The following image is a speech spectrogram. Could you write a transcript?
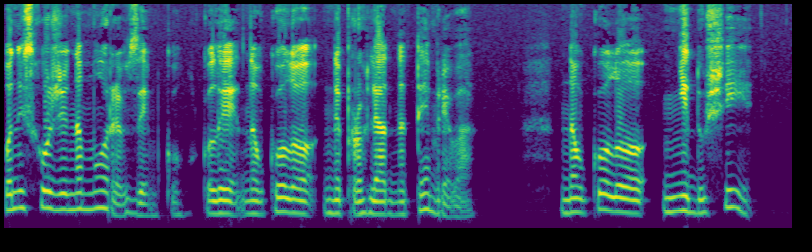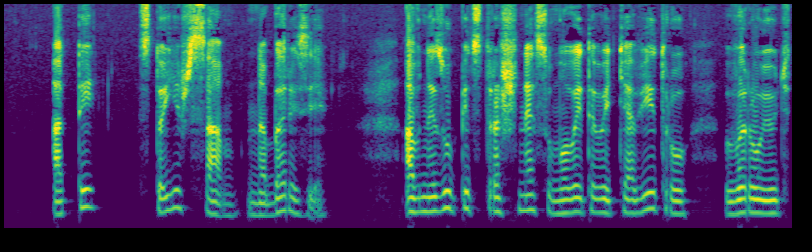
Вони схожі на море взимку, коли навколо непроглядна темрява, навколо ні душі, а ти стоїш сам на березі а внизу під страшне сумовите виття вітру вирують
